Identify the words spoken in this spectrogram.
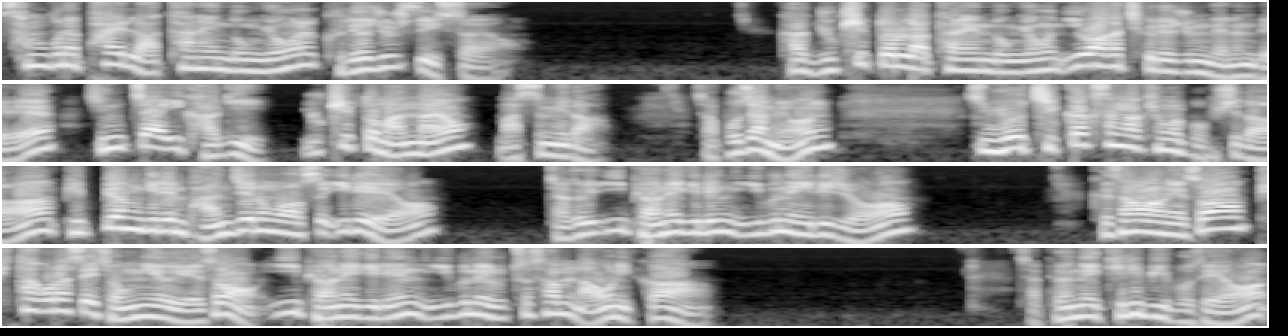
3분의 파일 나타낸 동경을 그려줄 수 있어요. 각 60도를 나타내는 동경은 이와 같이 그려주면 되는데 진짜 이 각이 60도 맞나요? 맞습니다. 자 보자면 지금 요 직각삼각형을 봅시다. 빗변 길이는 반지름으로서 1이에요. 자 그리고 이 변의 길이는 2분의 1이죠. 그 상황에서 피타고라스의 정리에 의해서 이 변의 길이는 2분의 루트 3 나오니까 자 변의 길이 비 보세요.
